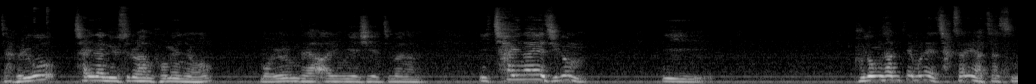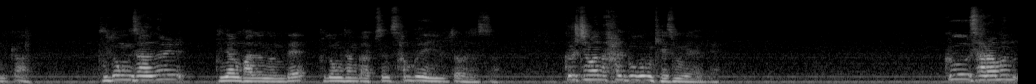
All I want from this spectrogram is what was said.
자 그리고 차이나 뉴스를 한번 보면요. 뭐 여러분들 알고 계시겠지만 이 차이나에 지금 이 부동산 때문에 작살이 났지 않습니까? 부동산을 분양받았는데 부동산 값은 3분의 1로 떨어졌어. 그렇지만 할부금은 계속 내야 돼. 그 사람은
